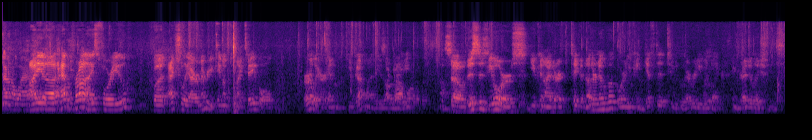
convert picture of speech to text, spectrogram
don't know why. I uh, have a prize for you, but actually, I remember you came up to my table earlier and you got one of these already. one of it. So this is yours. You can either take another notebook or you can gift it to whoever you would like. Congratulations.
